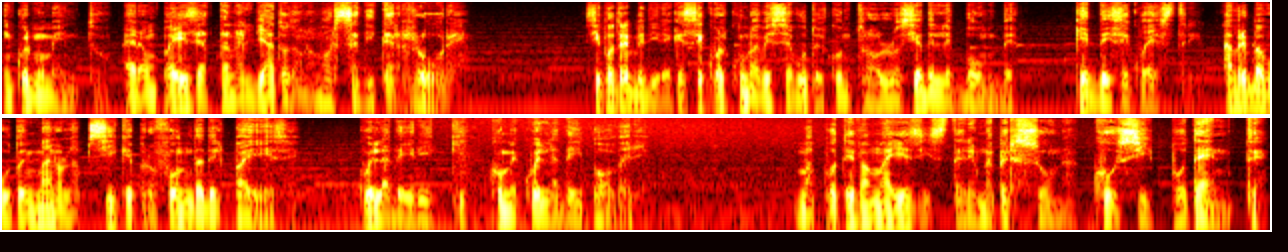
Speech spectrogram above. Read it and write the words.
in quel momento, era un paese attanagliato da una morsa di terrore. Si potrebbe dire che se qualcuno avesse avuto il controllo sia delle bombe che dei sequestri avrebbe avuto in mano la psiche profonda del paese, quella dei ricchi come quella dei poveri. Ma poteva mai esistere una persona così potente?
